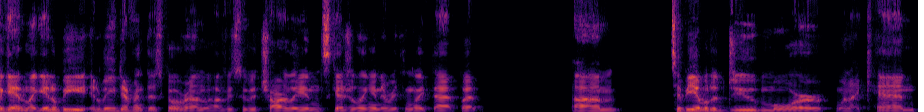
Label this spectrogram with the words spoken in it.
again, like it'll be it'll be different this go around, obviously with Charlie and scheduling and everything like that. But, um, to be able to do more when I can,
